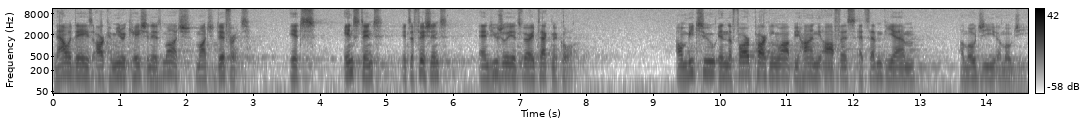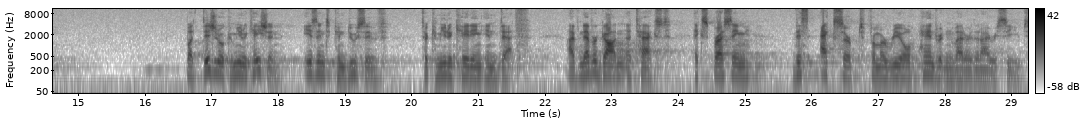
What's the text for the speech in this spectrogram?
Nowadays, our communication is much, much different. It's instant, it's efficient, and usually it's very technical. I'll meet you in the far parking lot behind the office at 7 p.m. Emoji, emoji. But digital communication isn't conducive to communicating in depth. I've never gotten a text expressing this excerpt from a real handwritten letter that I received.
